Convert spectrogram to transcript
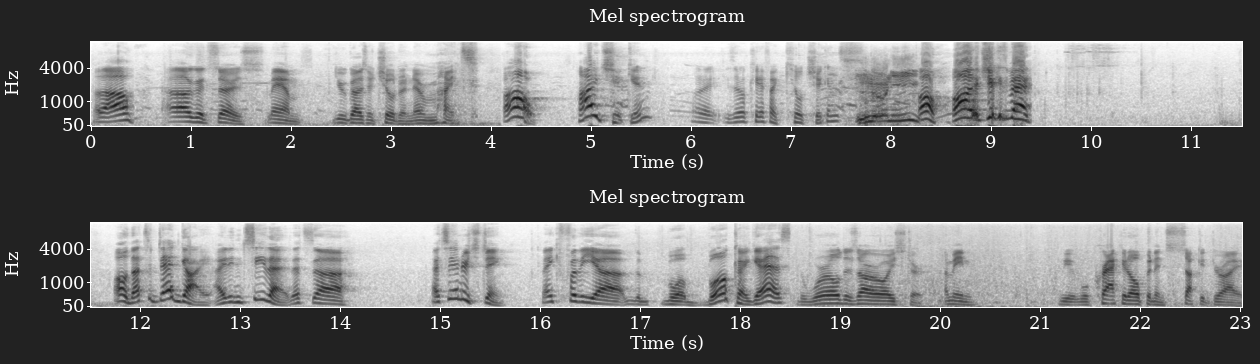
Hello? Hello, good sirs. Ma'am, you guys are children. Never mind. Oh! Hi, chicken. What, is it okay if I kill chickens? Oh! Oh, the chicken's bad! Oh, that's a dead guy. I didn't see that. That's, uh... That's interesting. Thank you for the, uh, the book, I guess. The world is our oyster. I mean, we, we'll crack it open and suck it dry.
